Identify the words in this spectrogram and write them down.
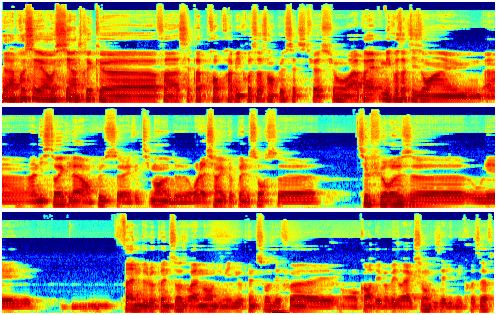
Euh, après c'est aussi un truc, euh, enfin c'est pas propre à Microsoft en plus cette situation. Après Microsoft ils ont un, un, un historique là en plus euh, effectivement de relations avec l'open source sulfureuse où les fans de l'open source vraiment du milieu open source des fois ont encore des mauvaises réactions vis-à-vis de Microsoft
